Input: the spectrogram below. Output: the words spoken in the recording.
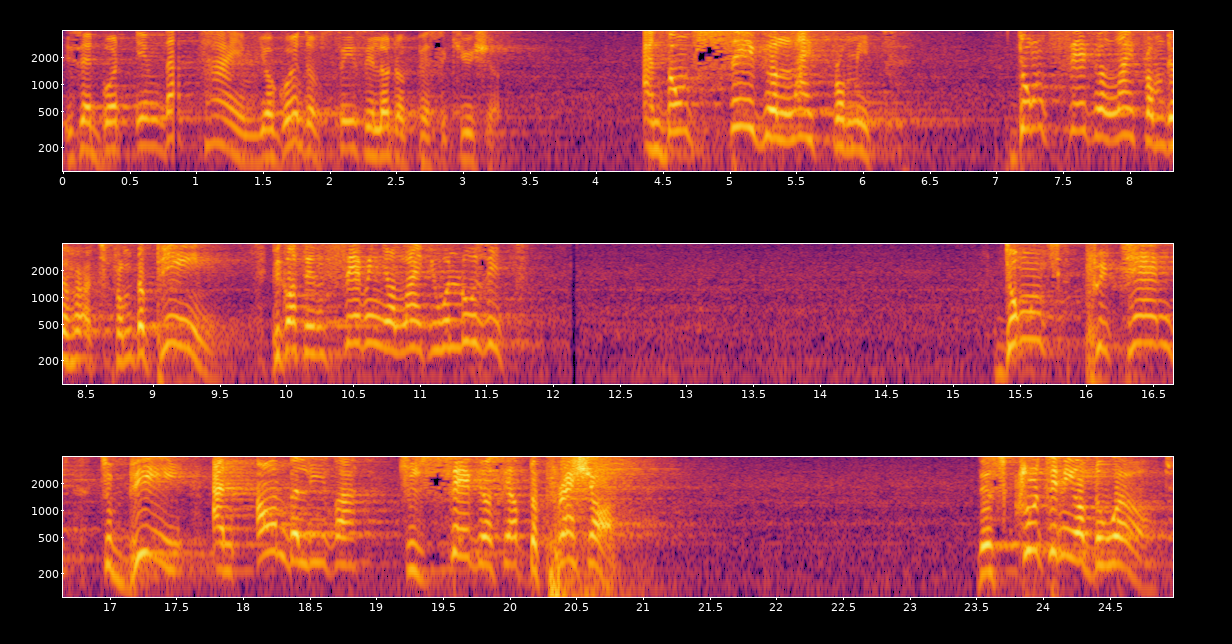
He said, But in that time, you're going to face a lot of persecution. And don't save your life from it. Don't save your life from the hurt, from the pain. Because in saving your life, you will lose it. Don't pretend to be an unbeliever to save yourself the pressure, the scrutiny of the world.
